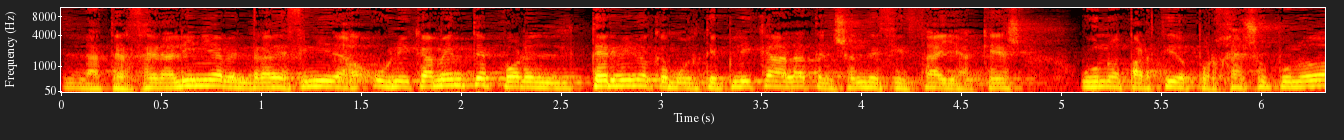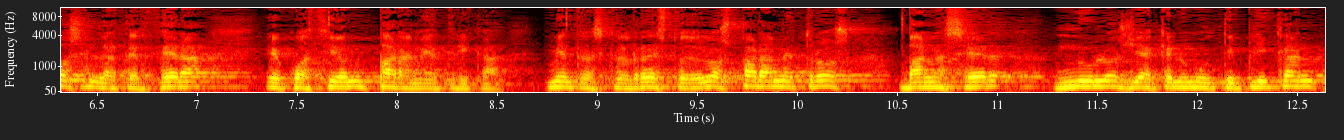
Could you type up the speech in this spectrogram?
La tercera línea vendrá definida únicamente por el término que multiplica la tensión de cizalla, que es 1 partido por G sub 1, 2 en la tercera ecuación paramétrica, mientras que el resto de los parámetros van a ser nulos ya que no multiplican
